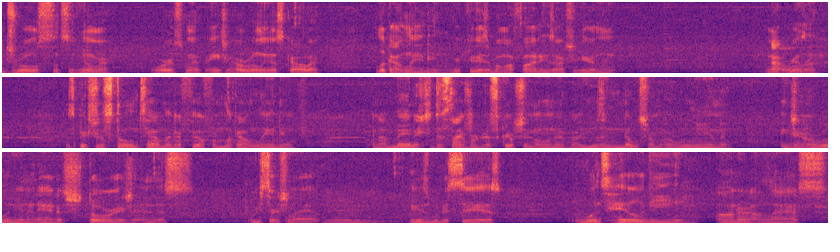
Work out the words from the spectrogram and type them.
A droll sense of humor, wordsmith, ancient Hyrulean scholar. Lookout landing. You're curious about my findings, aren't you here, Link? Not really. This picture of stone tablet that fell from Lookout Landing. and I managed to decipher a description on it by using notes from Hyrulean, ancient Hyrulean, and had a storage in this research lab. Hmm. Here's what it says. Once held ye honor, alas,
